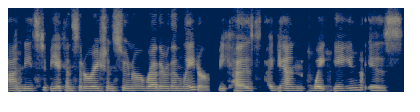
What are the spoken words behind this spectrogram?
uh, needs to be a consideration sooner rather than later because, again, weight gain is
